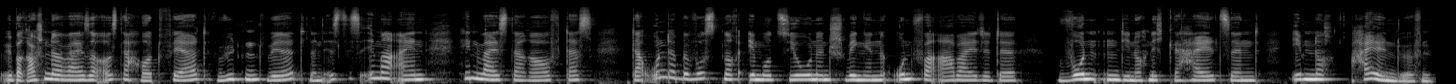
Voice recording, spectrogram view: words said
überraschenderweise aus der Haut fährt, wütend wird, dann ist es immer ein Hinweis darauf, dass da unterbewusst noch Emotionen schwingen, unverarbeitete Wunden, die noch nicht geheilt sind, eben noch heilen dürfen.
